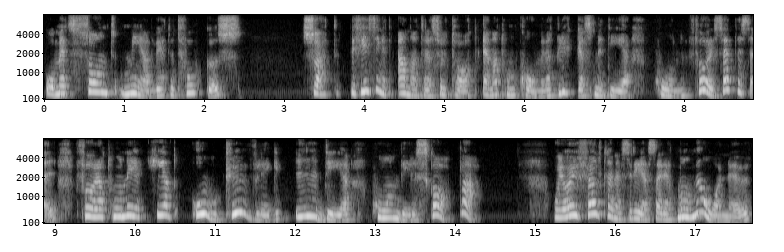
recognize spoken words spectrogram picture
och med ett sånt medvetet fokus så att det finns inget annat resultat än att hon kommer att lyckas med det hon förutsätter sig. För att hon är helt okuvlig i det hon vill skapa. Och jag har ju följt hennes resa i rätt många år nu.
